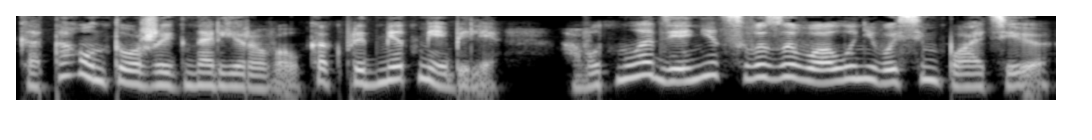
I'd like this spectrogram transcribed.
Кота он тоже игнорировал, как предмет мебели, а вот младенец вызывал у него симпатию.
